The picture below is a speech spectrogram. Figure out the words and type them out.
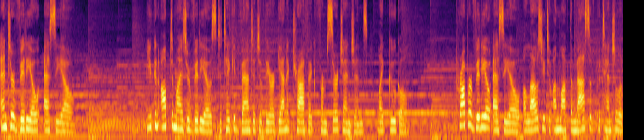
Enter Video SEO. You can optimize your videos to take advantage of the organic traffic from search engines like Google. Proper video SEO allows you to unlock the massive potential of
